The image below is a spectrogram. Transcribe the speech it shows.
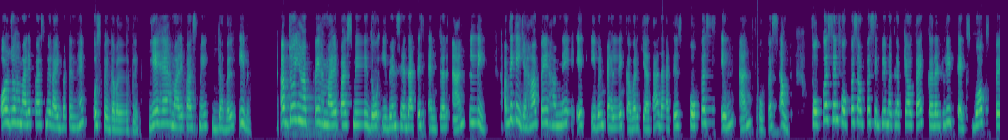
और जो हमारे पास में राइट बटन है, उस पर डबल क्लिक ये है हमारे पास में डबल इवेंट अब जो यहाँ पे हमारे पास में दो इवेंट्स है that is enter and leave अब देखिए, यहाँ पे हमने एक इवेंट पहले कवर किया था that is focus in and focus out focus in focus out का सिंपली मतलब क्या होता है? करंटली टेक्स्ट बॉक्स पे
